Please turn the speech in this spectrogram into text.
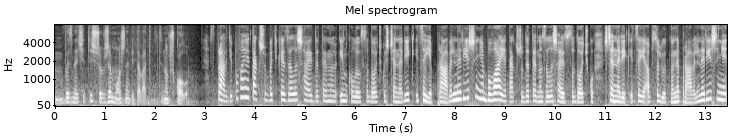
визначити, що вже можна віддавати дитину в школу. Справді буває так, що батьки залишають дитину інколи у садочку ще на рік, і це є правильне рішення. Буває так, що дитину залишають в садочку ще на рік, і це є абсолютно неправильне рішення.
